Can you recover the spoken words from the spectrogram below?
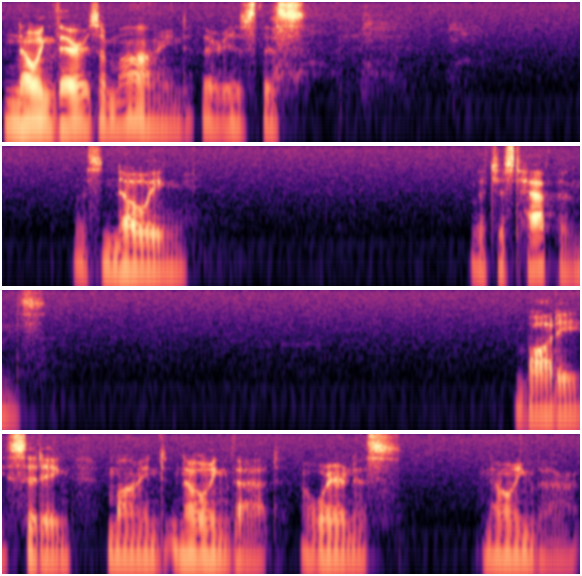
Knowing there is a mind, there is this, this knowing that just happens. Body sitting, mind knowing that, awareness knowing that.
